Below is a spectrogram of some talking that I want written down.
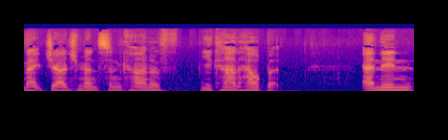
make judgments and kind of you can't help it and then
